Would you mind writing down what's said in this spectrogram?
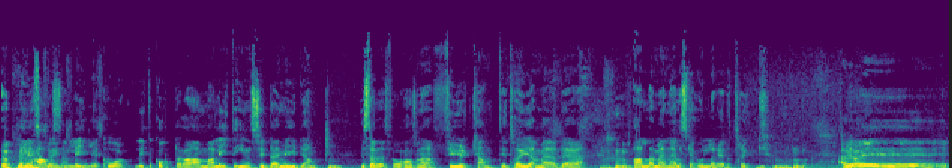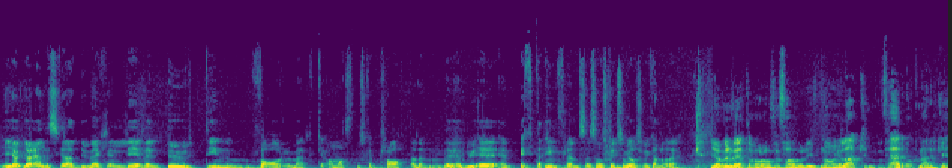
öppen i halsen, lite, liksom. ko- lite kortare armar, lite insydda i midjan. Istället för att ha en sån här fyrkantig tröja med eh, alla män älskar Ullared-tryck. Men Jag, är, jag, jag älskar att du verkligen lever ut din varumärke om man nu ska prata den. Du är en äkta influencer som, skulle- som jag skulle kalla det. Jag vill veta vad du har för favoritnagellack, färg och märke.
